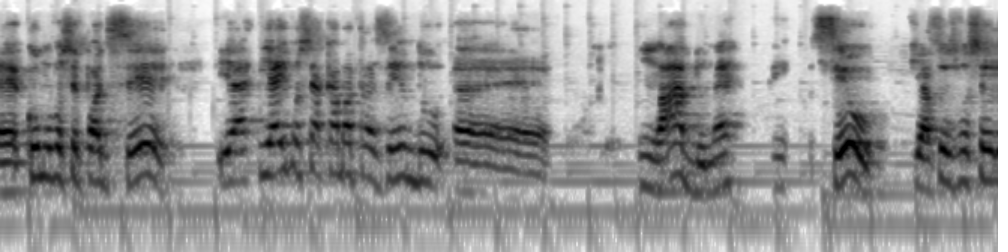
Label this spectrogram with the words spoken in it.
é, como você pode ser, e, a, e aí você acaba trazendo é, um lado, né, seu, que às vezes você,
